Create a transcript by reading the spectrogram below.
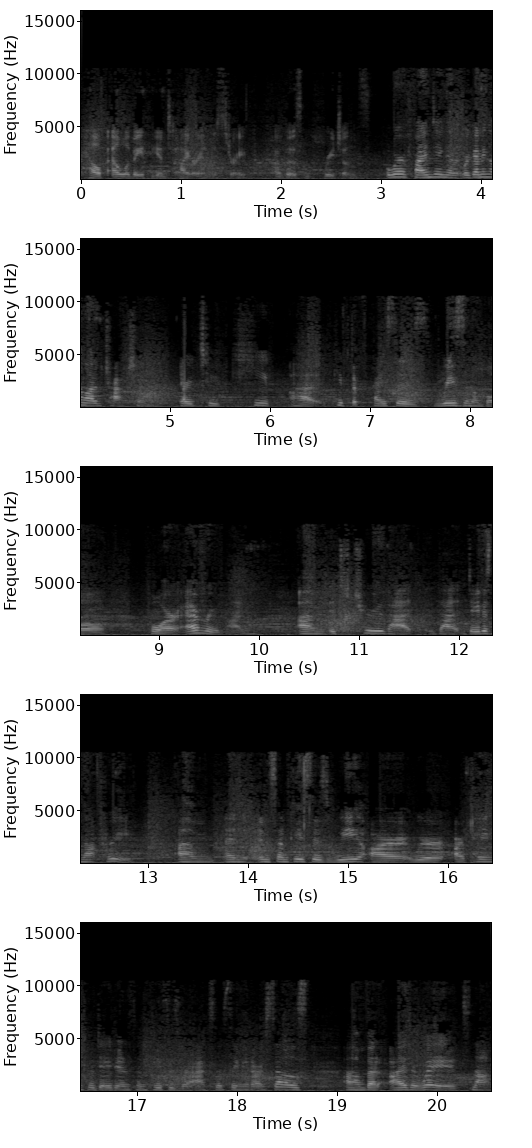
help elevate the entire industry of those regions. We're finding we're getting a lot of traction to keep uh, keep the prices reasonable for everyone. Um, it's true that that data is not free, um, and in some cases we are we're are paying for data. In some cases we're accessing it ourselves. Um, but either way, it's not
